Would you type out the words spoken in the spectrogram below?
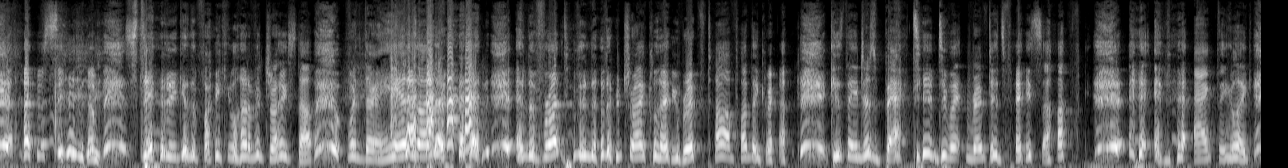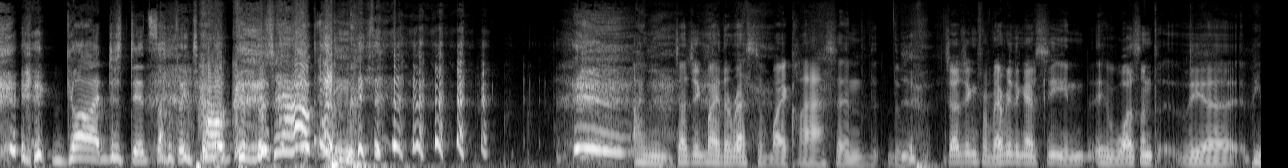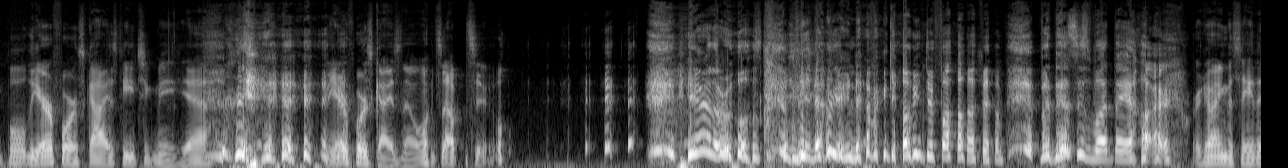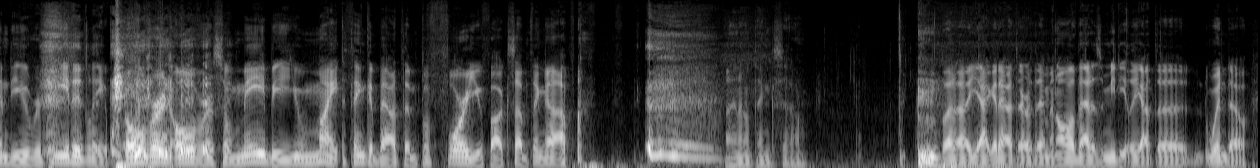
I've seen them standing in the parking lot of a truck stop with their hands on their head and the front of another truck leg ripped off on the ground because they just backed into it and ripped its face off and acting like God just did something to How them. could this happen? I mean, judging by the rest of my class and the, the, judging from everything I've seen, who wasn't the uh, people, the Air Force guys teaching me, yeah. the Air Force guys know what's up to. Here are the rules. We know you're never going to follow them, but this is what they are. We're going to say them to you repeatedly, over and over, so maybe you might think about them before you fuck something up. I don't think so. but uh, yeah, I get out there with him, and all of that is immediately out the window.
